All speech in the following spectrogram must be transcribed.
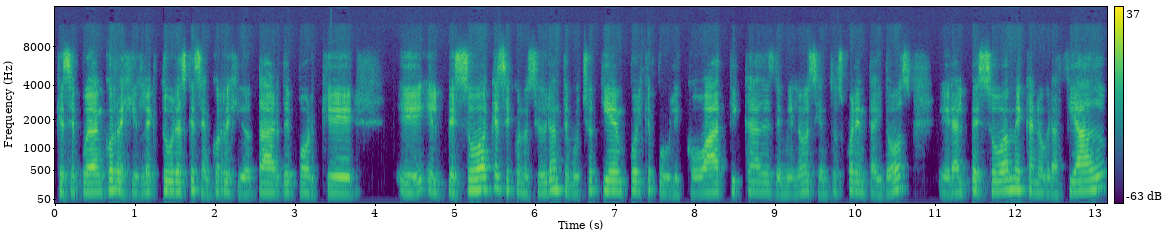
que se puedan corregir lecturas que se han corregido tarde, porque eh, el Pessoa que se conoció durante mucho tiempo, el que publicó Ática desde 1942, era el Pessoa mecanografiado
